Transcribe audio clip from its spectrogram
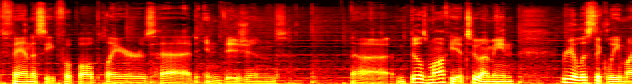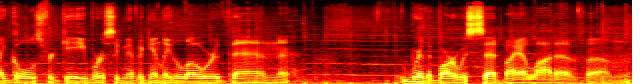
fantasy football players had envisioned. Uh, Bills Mafia, too. I mean, realistically, my goals for Gabe were significantly lower than where the bar was set by a lot of, um,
